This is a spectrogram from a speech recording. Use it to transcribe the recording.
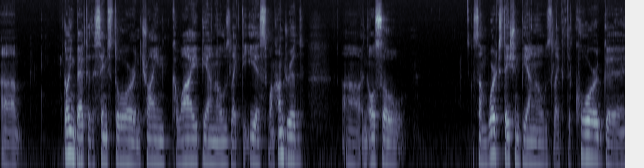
Um, going back to the same store and trying Kawai pianos like the ES100 uh, and also some workstation pianos like the Korg uh,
